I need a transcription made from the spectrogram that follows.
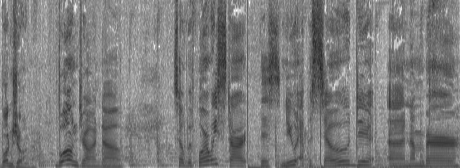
Buongiorno. Buongiorno. So before we start this new episode, uh, number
